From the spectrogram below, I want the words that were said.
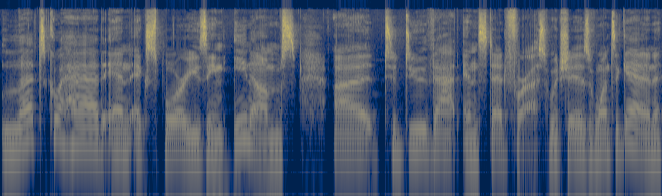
let's go ahead and explore using enums uh, to do that instead for us, which is once again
